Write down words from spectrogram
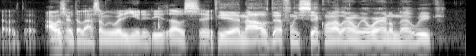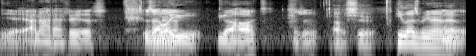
that was dope. I was hurt the last time we wore the unities. I was sick. yeah, no, I was definitely sick when I learned we were wearing them that week. Yeah, I know how that feels. Is that why you you got hawked? Oh shoot! He loves bringing that up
